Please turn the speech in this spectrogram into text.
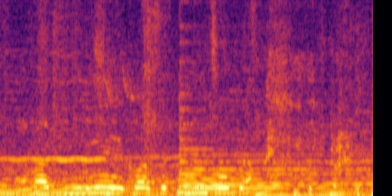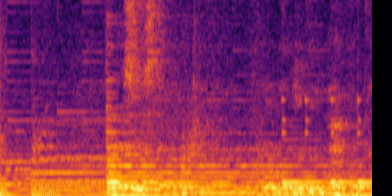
amazi ni kose kunywa inzoga Kina filme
